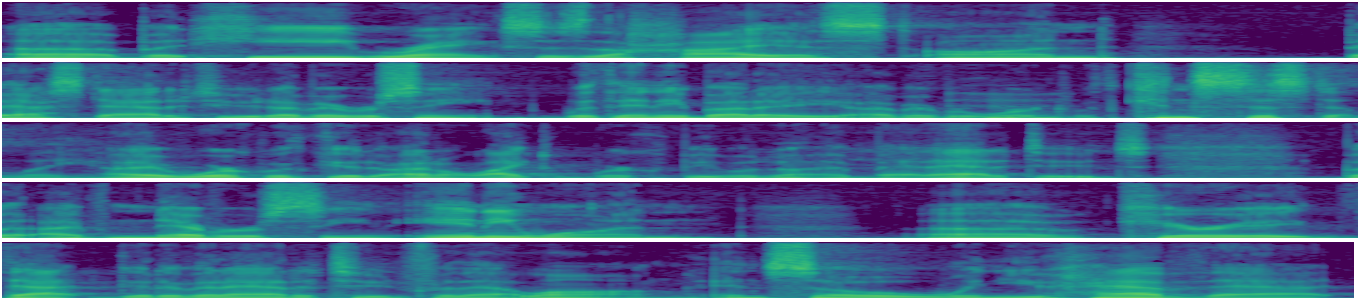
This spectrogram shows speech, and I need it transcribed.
uh, but he ranks as the highest on best attitude I've ever seen with anybody I've ever worked with consistently. I work with good. I don't like to work with people who don't have bad attitudes, but I've never seen anyone uh, carry that good of an attitude for that long. And so when you have that,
